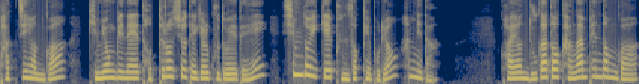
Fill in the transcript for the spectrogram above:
박지현과 김용빈의 더트로쇼 대결 구도에 대해 심도 있게 분석해 보려 합니다. 과연 누가 더 강한 팬덤과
